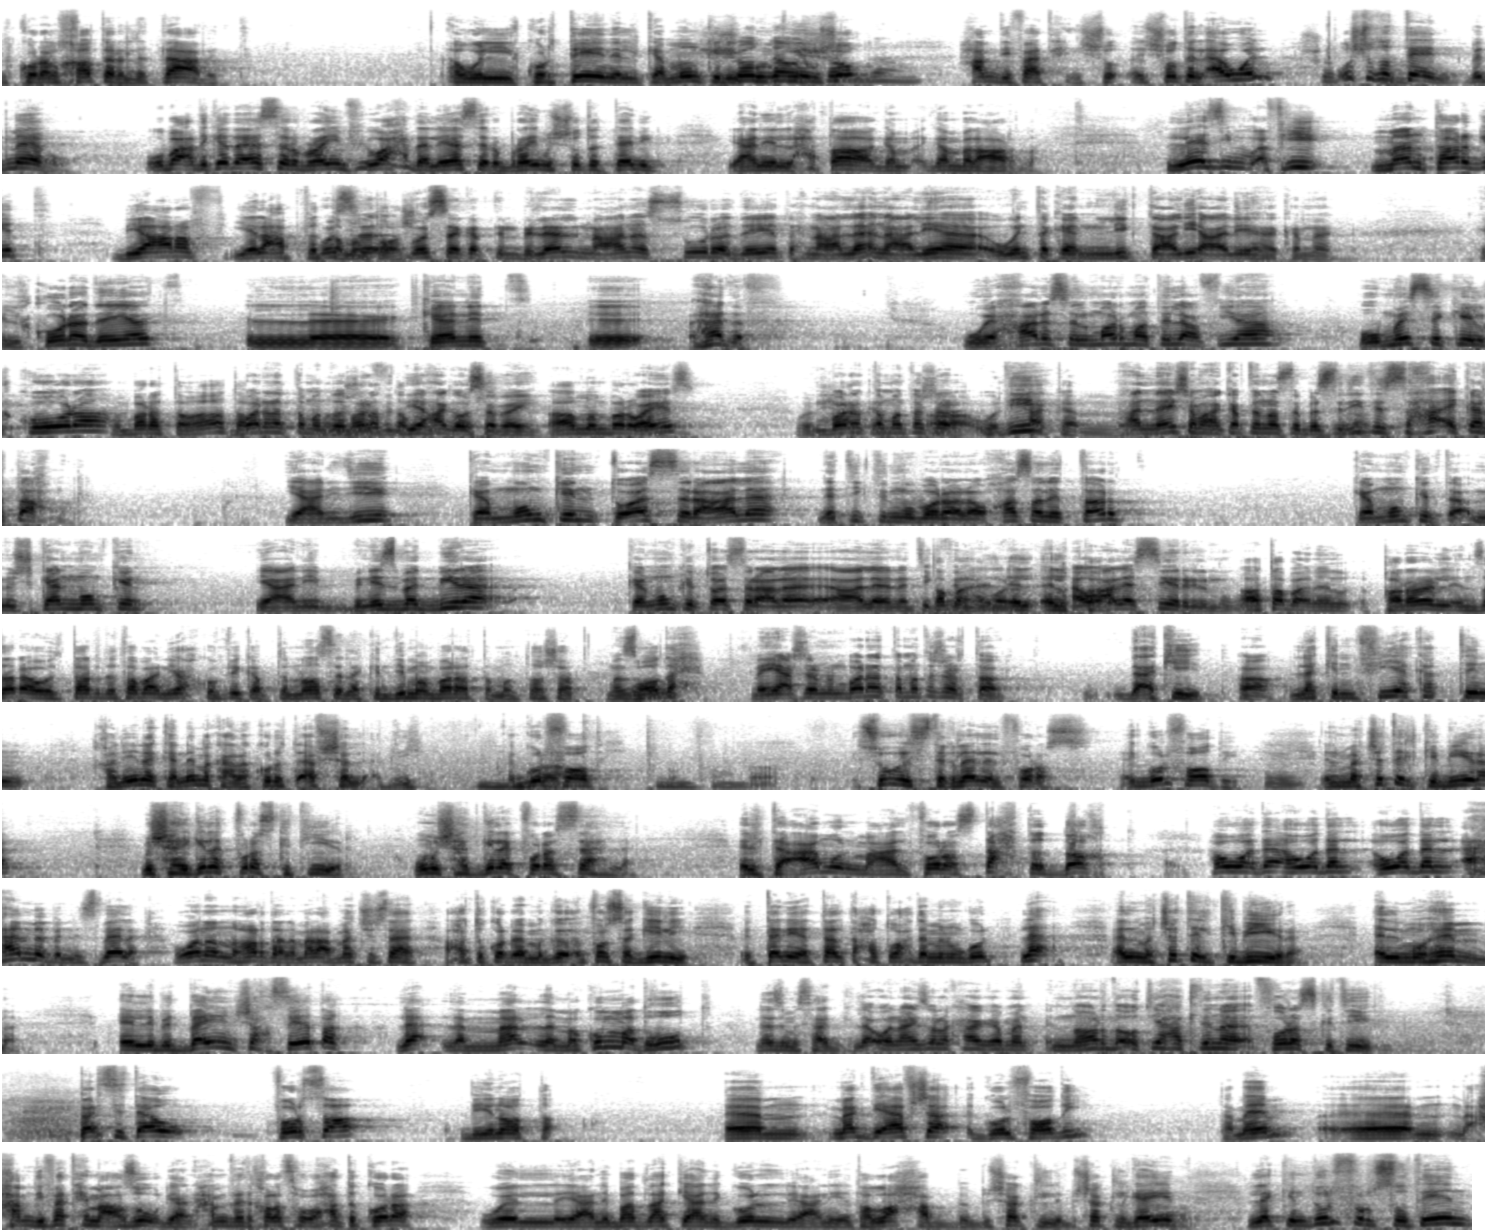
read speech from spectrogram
الكرة الخطر اللي اتلعبت أو الكورتين اللي كان ممكن يكون فيهم شغل. حمدي فتحي الشو- الشوط الأول الشوط والشوط الثاني بدماغه وبعد كده ياسر إبراهيم في واحدة لياسر إبراهيم الشوط الثاني يعني اللي حطها جنب, جنب العارضة لازم يبقى في man target بيعرف يلعب في ال بص 18 بص يا كابتن بلال معانا الصورة ديت إحنا علقنا عليها وانت كان ليك تعليق عليها كمان. الكوره ديت اللي كانت آه، هدف وحارس المرمى طلع فيها ومسك الكورة من بره التم- آه طبعاً. بره ال من 18 في الدقيقة حاجة و70 آه من بره. كويس؟ والحكم- بره ال 18 آه دي والحكم. هنناقشها مع كابتن ناصر بس دي تستحق كارت أحمر. يعني دي كان ممكن تؤثر على نتيجة المباراة. لو حصل الطرد كان ممكن ت- مش كان ممكن يعني بنسبة كبيرة كان ممكن تؤثر على على نتيجة طبعاً المباراة ال- ال- أو على سير آه المباراه طبعا القرار الإنذار أو الطرد طبعا يحكم فيه كابتن ناصر لكن دي من بره ال 18 مظبوط. واضح؟ ما هي عشان من بره ال 18 طرد. ده أكيد. آه. لكن في يا كابتن خلينا أكلمك على كرة قفشة اللي قبليها. الجول فاضي. سوء استغلال الفرص. الجول فاضي. الماتشات الكبيرة مش هيجي لك فرص كتير ومش هتجي لك فرص سهلة. التعامل مع الفرص تحت الضغط هو ده هو ده هو ده الأهم بالنسبة لك. هو أنا النهارده لما العب ماتش سهل أحط كرة لما فرصة تجي لي الثانية الثالثه أحط واحدة منهم جول؟ لا. الماتشات الكبيرة المهمة اللي بتبين شخصيتك لا. لما لما أكون مضغوط لازم أسجل. لا وأنا عايز أقول لك حاجة كمان. النهارده اتيحت لنا فرص كتير. بيرسي تاو فرصة بينطق. مجدي قفشة الجول فاضي. تمام؟ حمدي فتحي معذور يعني حمدي فتحي خلاص هو حط الكرة وال يعني bad luck يعني الجول يعني طلعها بشكل بشكل جيد. لكن دول فرصتين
